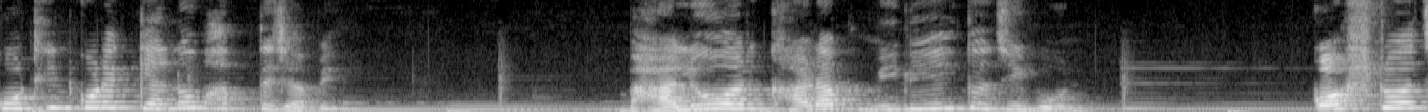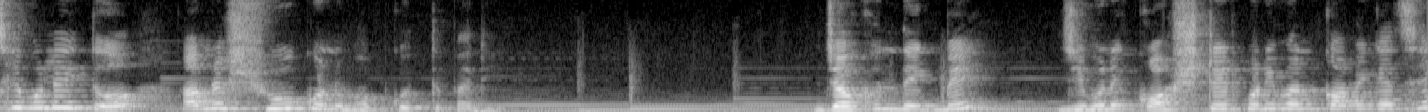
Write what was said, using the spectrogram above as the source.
কঠিন করে কেন ভাবতে যাবে? ভালো আর খারাপ মিলিয়েই তো জীবন। কষ্ট আছে বলেই তো আমরা সুখ অনুভব করতে পারি। যখন দেখবে জীবনে কষ্টের পরিমাণ কমে গেছে,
